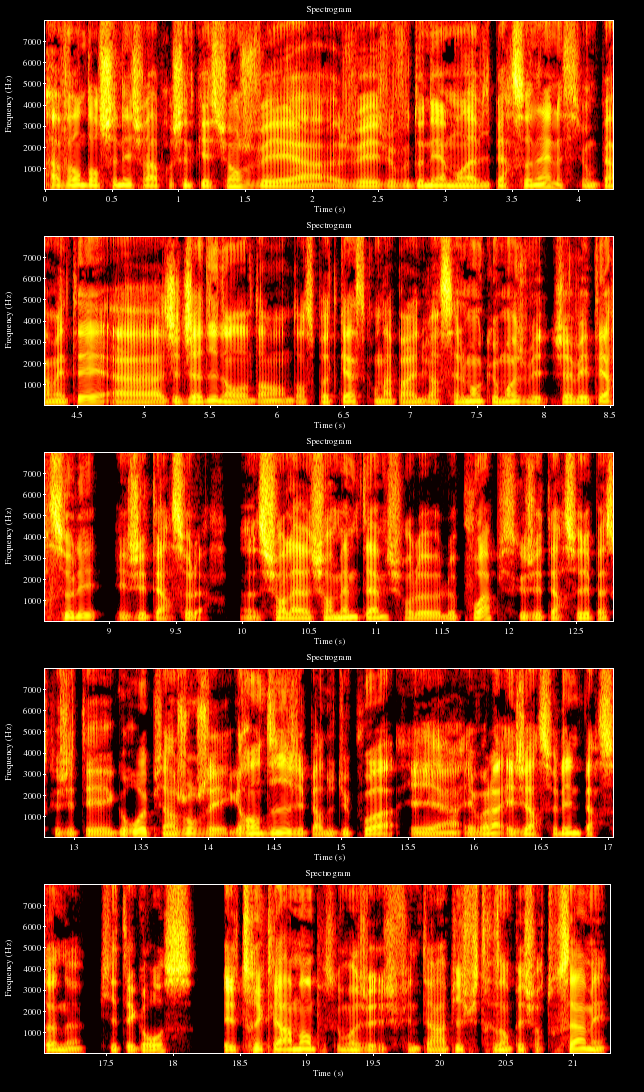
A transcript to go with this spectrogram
Avant d'enchaîner sur la prochaine question, je vais, euh, je vais, je vais vous donner mon avis personnel, si vous me permettez. Euh, j'ai déjà dit dans, dans, ce podcast qu'on a parlé du harcèlement que moi, j'avais été harcelé et j'étais harceleur. Euh, sur, la, sur le même thème, sur le, poids, puisque j'étais harcelé parce que j'étais gros. Et puis un jour, j'ai grandi, j'ai perdu du poids. Et, et voilà, et j'ai harcelé une personne qui était grosse. Et très clairement, parce que moi, j'ai fait une thérapie, je suis très empêché sur tout ça, mais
